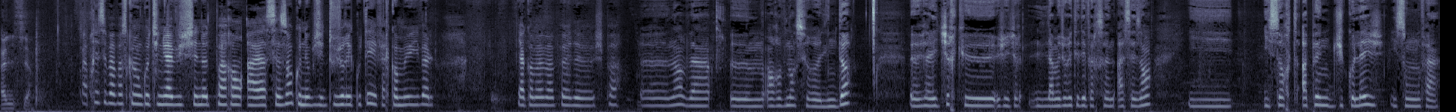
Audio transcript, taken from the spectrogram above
Alicia. Après, c'est pas parce qu'on continue à vivre chez notre parent à 16 ans qu'on est obligé de toujours écouter et faire comme eux ils veulent. Il y a quand même un peu de, je sais pas. Euh, non, ben, euh, en revenant sur euh, Linda, euh, j'allais dire que je veux dire, la majorité des personnes à 16 ans, ils, ils sortent à peine du collège, ils sont, enfin,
